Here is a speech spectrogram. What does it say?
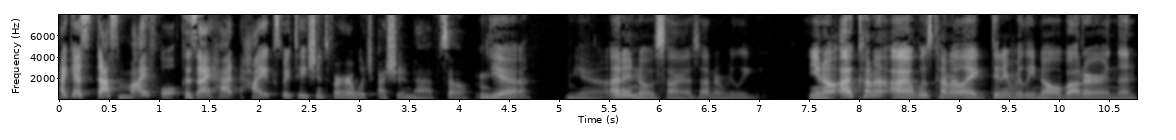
I guess that's my fault because I had high expectations for her, which I shouldn't have. So Yeah. Yeah. I didn't know Sias. I didn't really you know, I kinda I was kinda like didn't really know about her and then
